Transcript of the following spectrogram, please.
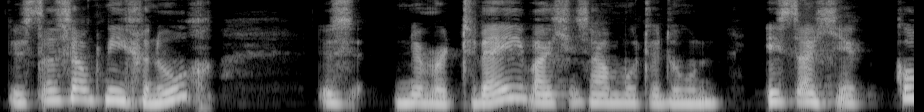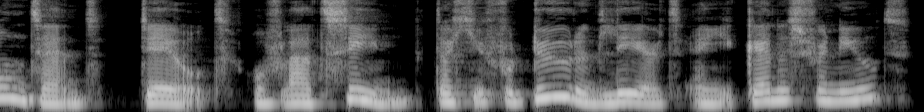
Dus dat is ook niet genoeg. Dus nummer twee, wat je zou moeten doen, is dat je content deelt of laat zien. Dat je voortdurend leert en je kennis vernieuwt.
